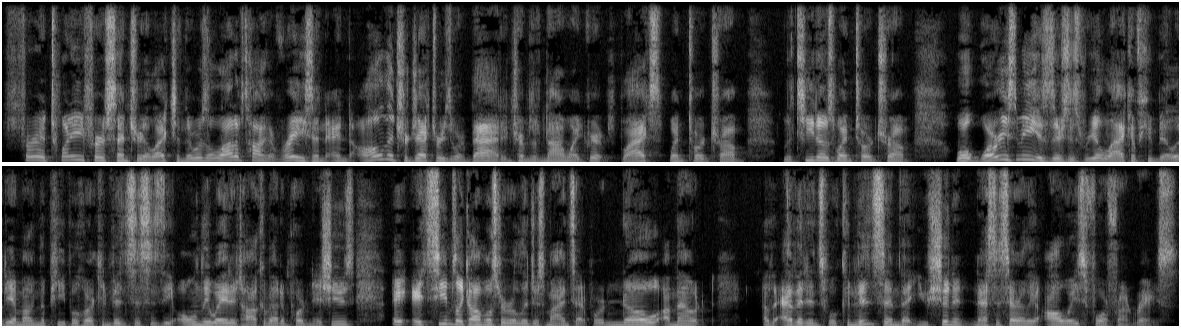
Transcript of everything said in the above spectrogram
for a 21st century election there was a lot of talk of race and and all the trajectories were bad in terms of non-white groups. Blacks went toward Trump, Latinos went toward Trump. What worries me is there's this real lack of humility among the people who are convinced this is the only way to talk about important issues. It, it seems like almost a religious mindset where no amount of evidence will convince him that you shouldn't necessarily always forefront race.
